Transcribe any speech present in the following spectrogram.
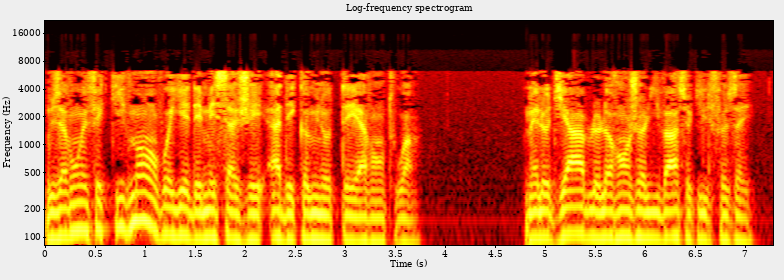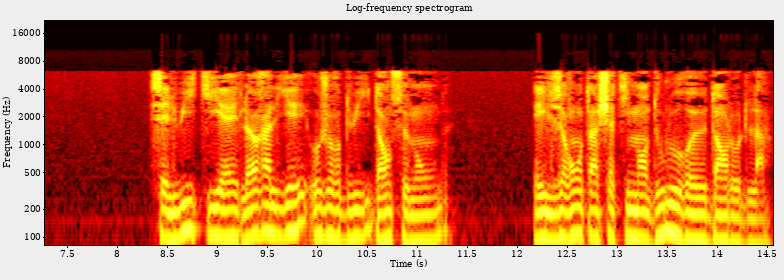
nous avons effectivement envoyé des messagers à des communautés avant toi. Mais le diable leur enjoliva ce qu'il faisait. C'est lui qui est leur allié aujourd'hui dans ce monde, et ils auront un châtiment douloureux dans l'au-delà.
